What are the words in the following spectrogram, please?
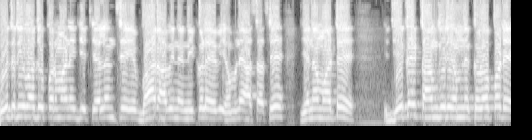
રીત રિવાજો પ્રમાણે જે ચેલેન્જ છે, એ બહાર આવીને નીકળે એવી અમને આશા છે. જેના માટે જે કંઈ કામગીરી અમને કરવા પડે,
